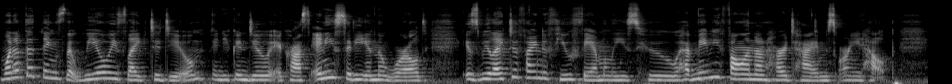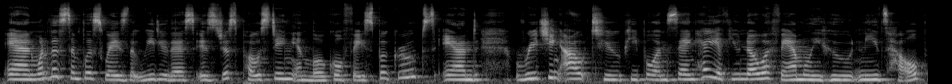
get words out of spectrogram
one of the things that we always like to do, and you can do across any city in the world, is we like to find a few families who have maybe fallen on hard times or need help. And one of the simplest ways that we do this is just posting in local Facebook groups and reaching out to people and saying, hey, if you know a family who needs help,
